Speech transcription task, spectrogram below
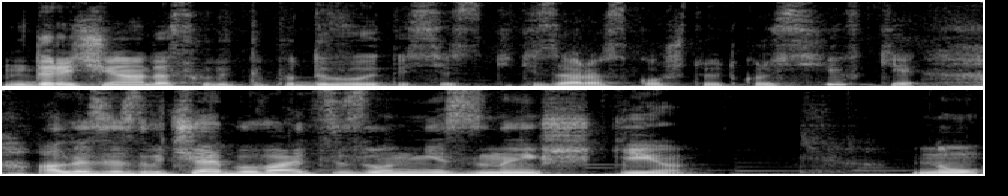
Ну, До речі, треба сходити подивитися, скільки зараз коштують кросівки. Але зазвичай бувають сезонні знижки. Ну,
